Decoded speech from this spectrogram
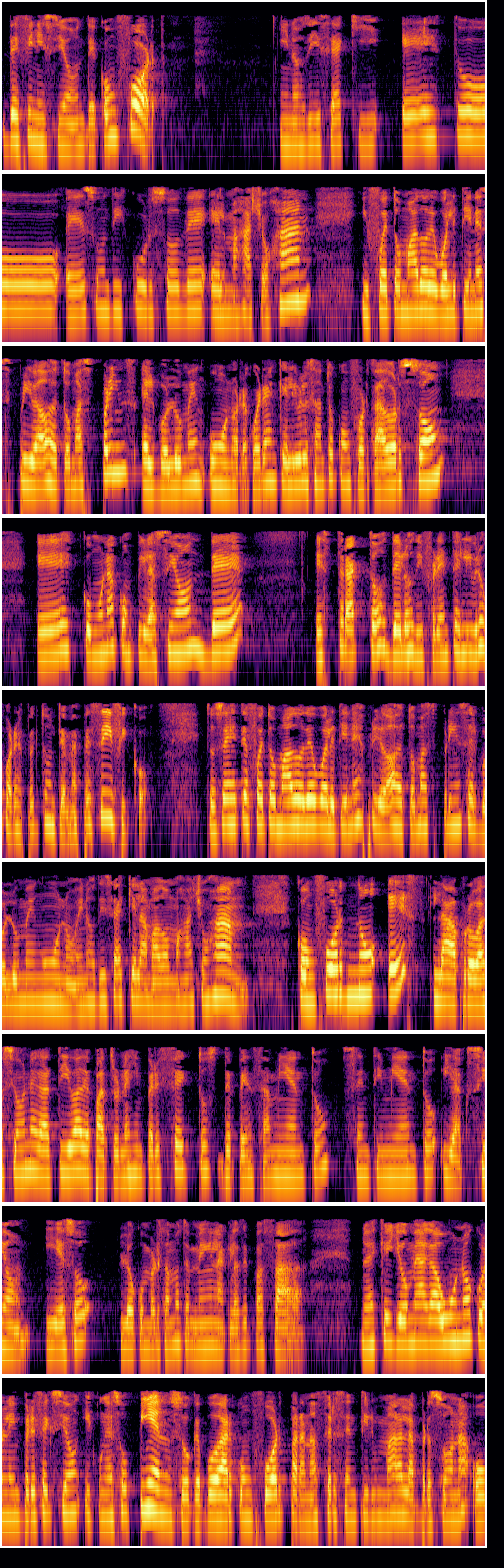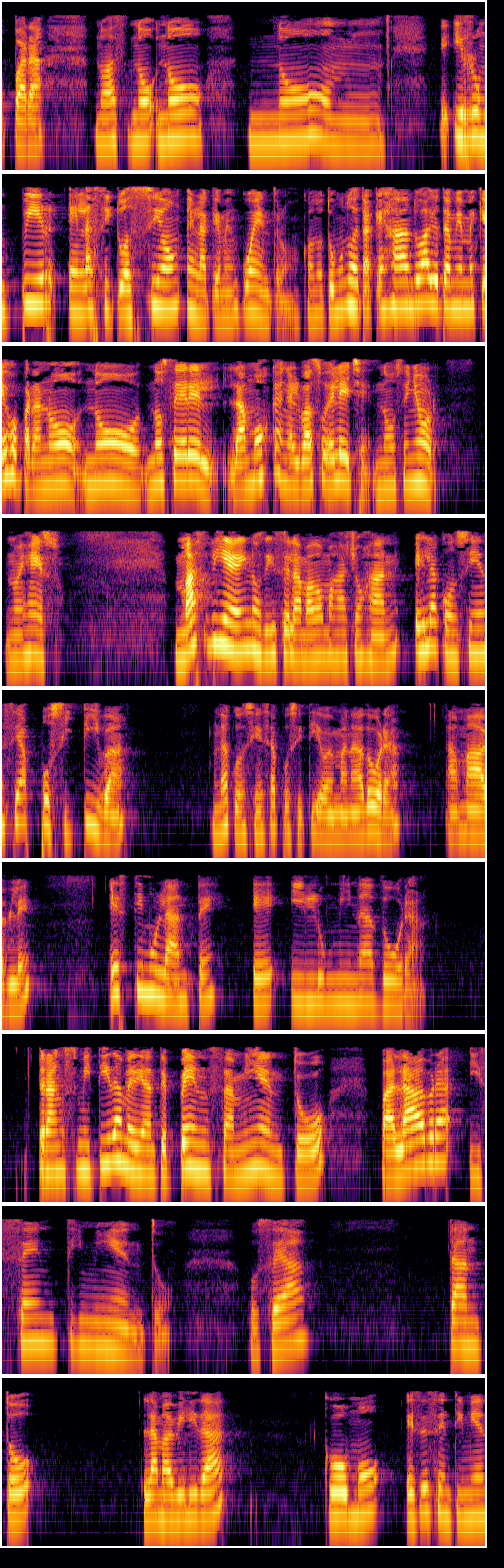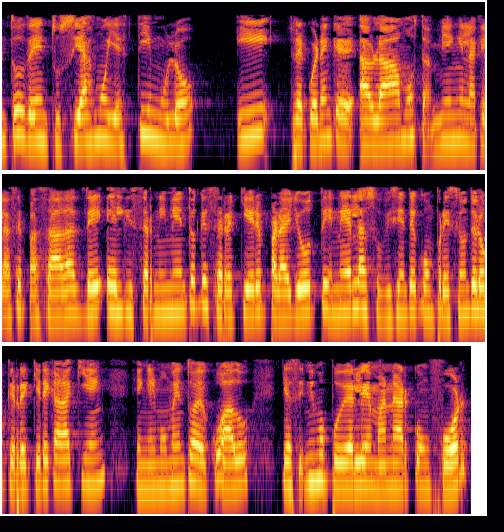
definición de confort. Y nos dice aquí, esto es un discurso de El Mahashohan y fue tomado de boletines privados de Thomas Prince, el volumen 1. Recuerden que el libro del Santo Confortador son, es como una compilación de extractos de los diferentes libros con respecto a un tema específico. Entonces este fue tomado de Boletines Privados de Thomas Prince, el volumen 1, y nos dice aquí el amado Mahashohan, confort no es la aprobación negativa de patrones imperfectos de pensamiento, sentimiento y acción. Y eso lo conversamos también en la clase pasada. No es que yo me haga uno con la imperfección y con eso pienso que puedo dar confort para no hacer sentir mal a la persona o para no, no, no, no mm, irrumpir en la situación en la que me encuentro. Cuando todo el mundo se está quejando, ah, yo también me quejo para no, no, no ser el, la mosca en el vaso de leche. No, señor, no es eso. Más bien, nos dice el amado Mahashohan, es la conciencia positiva, una conciencia positiva, emanadora, amable, estimulante e iluminadora, transmitida mediante pensamiento, palabra y sentimiento. O sea, tanto la amabilidad como ese sentimiento de entusiasmo y estímulo. Y recuerden que hablábamos también en la clase pasada del el discernimiento que se requiere para yo tener la suficiente comprensión de lo que requiere cada quien en el momento adecuado y asimismo poderle emanar confort.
